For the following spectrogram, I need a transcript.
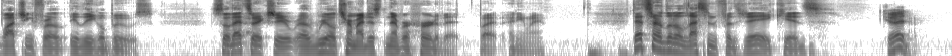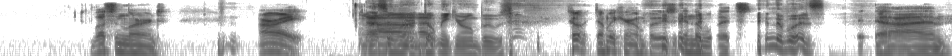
watching for illegal booze. So that's actually a, real term. I just never heard of it. But anyway, that's our little lesson for today, kids. Good. Lesson learned. All right. Lesson Uh, learned: don't make your own booze Don't, don't make your own booze in the woods. in the woods. Um,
